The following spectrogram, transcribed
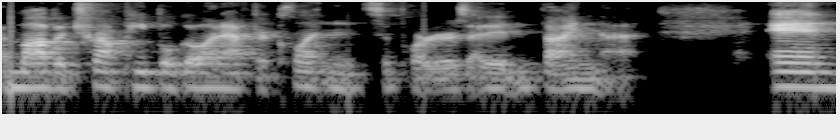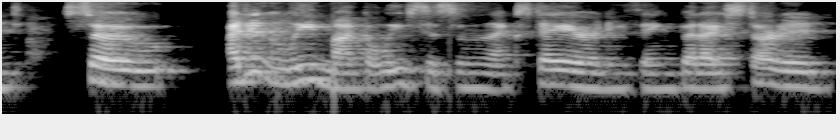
a mob of Trump people going after Clinton supporters. I didn't find that. And so I didn't leave my belief system the next day or anything, but I started,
